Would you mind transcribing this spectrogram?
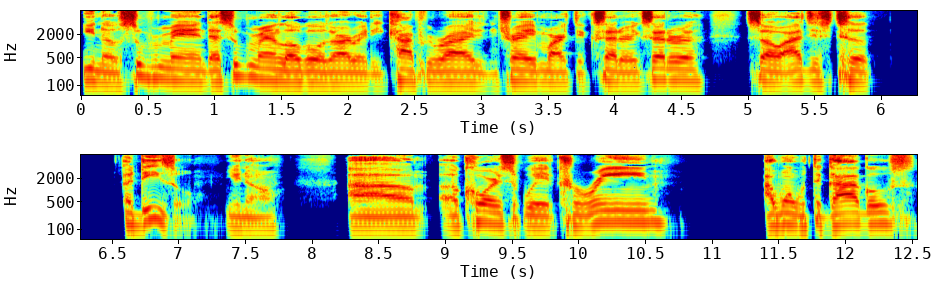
you know Superman. That Superman logo is already copyrighted and trademarked, et cetera, et cetera. So I just took a Diesel. You know, um, of course with Kareem, I went with the goggles.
